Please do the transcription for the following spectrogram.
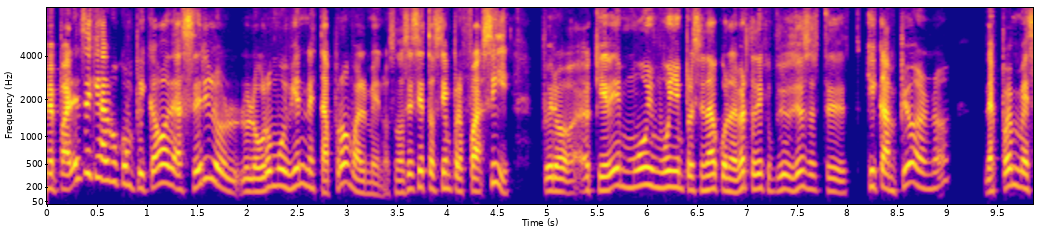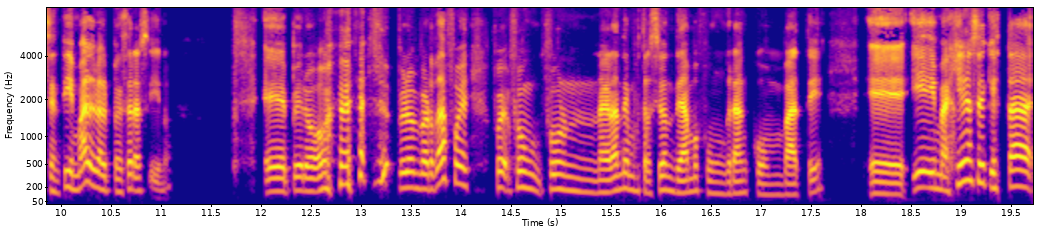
me parece que es algo complicado de hacer y lo, logró muy bien en esta promo al menos. No sé si esto siempre fue así, pero eh, quedé muy, muy impresionado con Alberto. Dije, Dios, este, qué campeón, ¿no? Después me sentí mal al pensar así, ¿no? Eh, pero, pero en verdad fue, fue, fue, una gran demostración de ambos, fue un gran combate. Eh, y imagínense que está,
